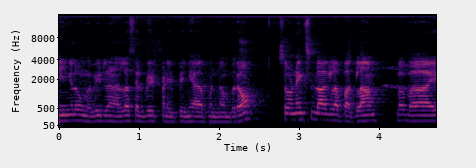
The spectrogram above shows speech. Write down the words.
நீங்களும் உங்கள் வீட்டில் நல்லா செலிப்ரேட் பண்ணியிருப்பீங்க அப்படின்னு நம்புகிறோம் ஸோ நெக்ஸ்ட் vlogல பார்க்கலாம். பாய்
